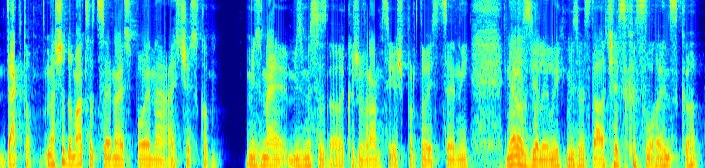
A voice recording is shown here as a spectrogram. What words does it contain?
Takto. Naša domáca cena je spojená aj s Českom. My sme, my sme sa akože v rámci e-športovej scény nerozdelili, my sme stále Česko-Slovensko,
